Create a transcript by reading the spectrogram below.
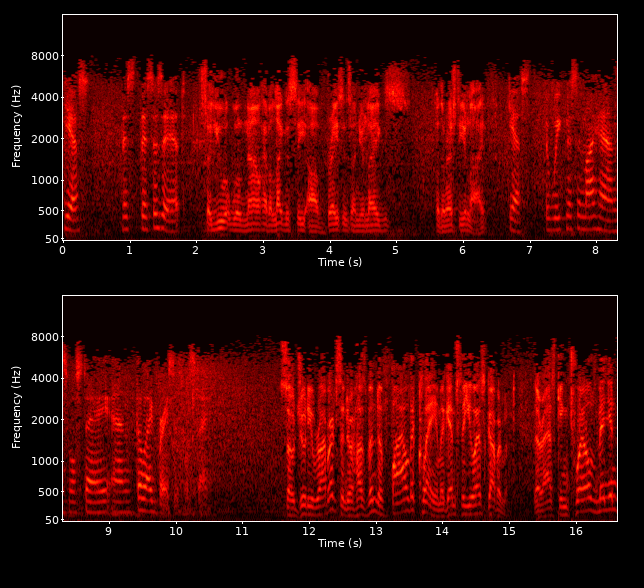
Yes. This, this is it. So you will now have a legacy of braces on your legs for the rest of your life? Yes. The weakness in my hands will stay, and the leg braces will stay. So Judy Roberts and her husband have filed a claim against the U.S. government. They're asking $12 million,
